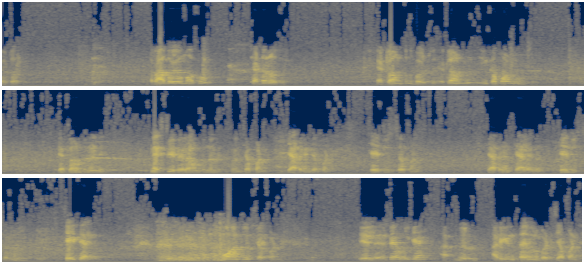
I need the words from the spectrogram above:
ఏటో రాబోయే మాకు చెడ్డ రోజు ఎట్లా ఉంటుంది భవిష్యత్తు? ఎట్లా ఉంటుంది? ఇంకా బాగుంటుంది. ఎట్లా ఉంటుందండి? నెక్స్ట్ ఇయర్ ఎలా ఉంటుందండి? కొంచెం చెప్పండి. జాతకం చెప్పండి. చేయి చూసి చెప్పండి. జాతకం తేలేదు. చేయి చూసి చెప్పండి. చేయి తేలేదు. మోహన్ చూసి చెప్పండి. ఏం లేదంటే ఊరికే మీరు అడిగిన టైంను బట్టి చెప్పండి.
